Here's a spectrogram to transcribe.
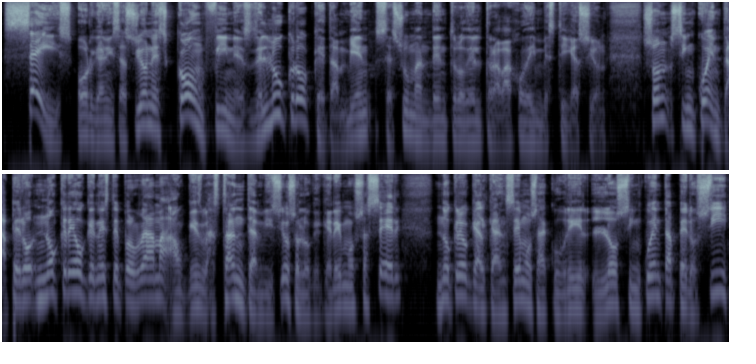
seis organizaciones con fines de lucro que también se suman dentro del trabajo de investigación. Son 50, pero no creo que en este programa, aunque es bastante ambicioso, lo que queremos hacer. No creo que alcancemos a cubrir los 50, pero sí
